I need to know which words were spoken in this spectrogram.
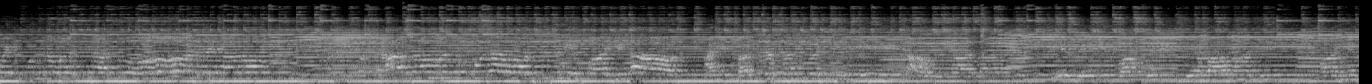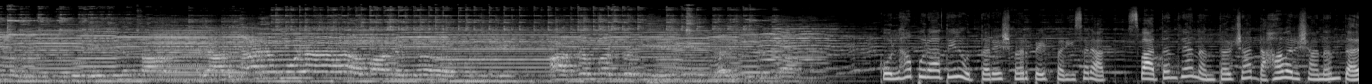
वैकुंठवासी पाहिला आणि भक्त आला. हे वेळी सेवा माझी या बालक आत्मस्तकी कोल्हापुरातील उत्तरेश्वर पेठ परिसरात स्वातंत्र्यानंतरच्या दहा वर्षानंतर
